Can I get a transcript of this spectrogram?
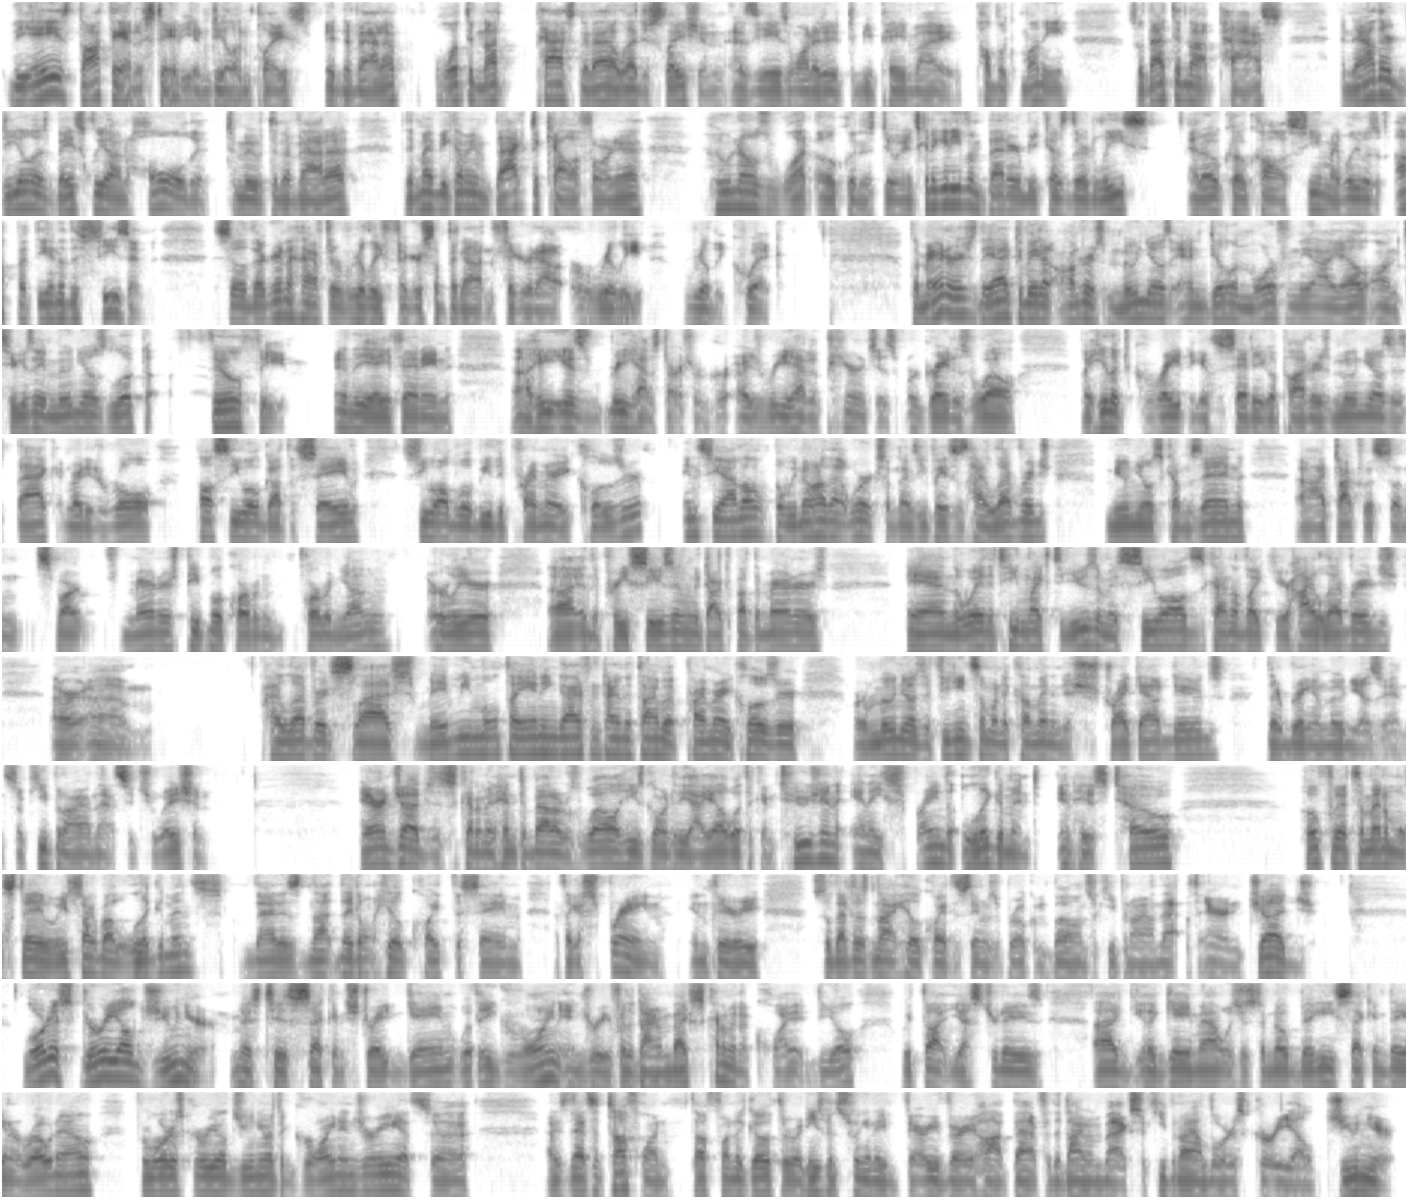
The A's thought they had a stadium deal in place in Nevada. Well, it did not pass Nevada legislation as the A's wanted it to be paid by public money. So that did not pass. And now their deal is basically on hold to move to Nevada. They might be coming back to California who knows what Oakland is doing. It's going to get even better because their lease at Oco Coliseum, I believe, was up at the end of the season. So they're going to have to really figure something out and figure it out really, really quick. The Mariners, they activated Andres Munoz and Dylan Moore from the IL on Tuesday. Munoz looked filthy in the eighth inning. Uh, he his rehab starts were his rehab appearances were great as well, but he looked great against the San Diego Padres. Munoz is back and ready to roll. Paul Sewald got the save. Sewald will be the primary closer in Seattle, but we know how that works. Sometimes he faces high leverage. Munoz comes in. Uh, I talked with some smart Mariners people, Corbin Corbin Young, earlier uh, in the preseason. We talked about the Mariners and the way the team likes to use them is Sewald's kind of like your high leverage or um, high leverage slash maybe multi inning guy from time to time, but primary closer. Or Munoz, if you need someone to come in and just strike out dudes, they're bringing Munoz in. So keep an eye on that situation. Aaron Judge is kind of a hint about it as well. He's going to the IL with a contusion and a sprained ligament in his toe. Hopefully, that's a minimal stay. When we talk about ligaments, that is not, they don't heal quite the same. It's like a sprain in theory. So that does not heal quite the same as a broken bone. So keep an eye on that with Aaron Judge. Lourdes Gurriel Jr. missed his second straight game with a groin injury for the Diamondbacks. It's kind of been a quiet deal. We thought yesterday's uh, game out was just a no biggie. Second day in a row now for Lourdes Gurriel Jr. with a groin injury. That's uh, that's a tough one, tough one to go through. And he's been swinging a very, very hot bat for the Diamondbacks. So keep an eye on Lourdes Gurriel Jr.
